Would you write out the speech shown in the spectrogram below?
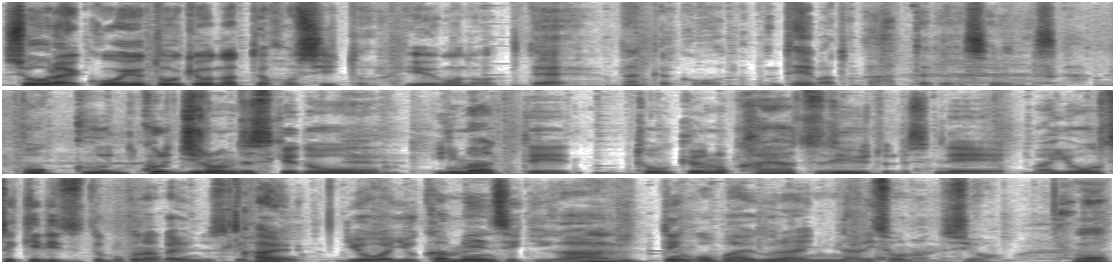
将来こういう東京になってほしいというものってなんかこうテーマとかあったりするんですか？僕これ持論ですけど、ええ、今って東京の開発でいうとですね、まあ、容積率って僕なんか言うんですけど、はい、要は床面積が1.5倍ぐらいになりそうなんですよ。うん、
